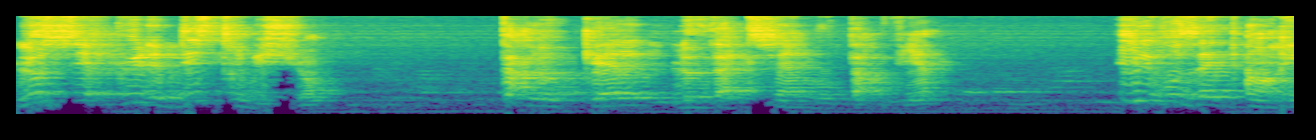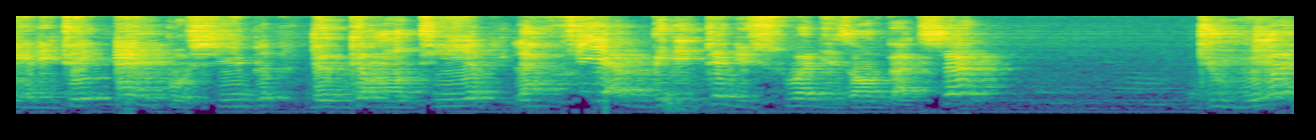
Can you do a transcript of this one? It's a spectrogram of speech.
le circuit de distribution par lequel le vaccin vous parvient, il vous est en réalité impossible de garantir la fiabilité du soi-disant vaccin, du moins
